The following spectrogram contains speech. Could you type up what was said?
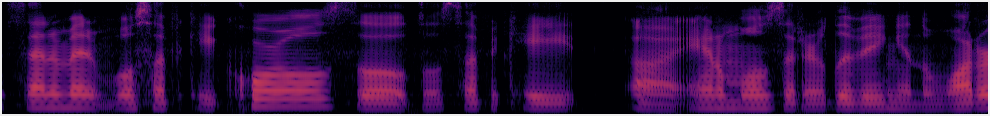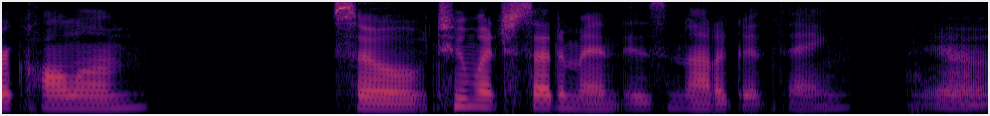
sediment will suffocate corals, they'll, they'll suffocate uh, animals that are living in the water column. So too much sediment is not a good thing. Yeah.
